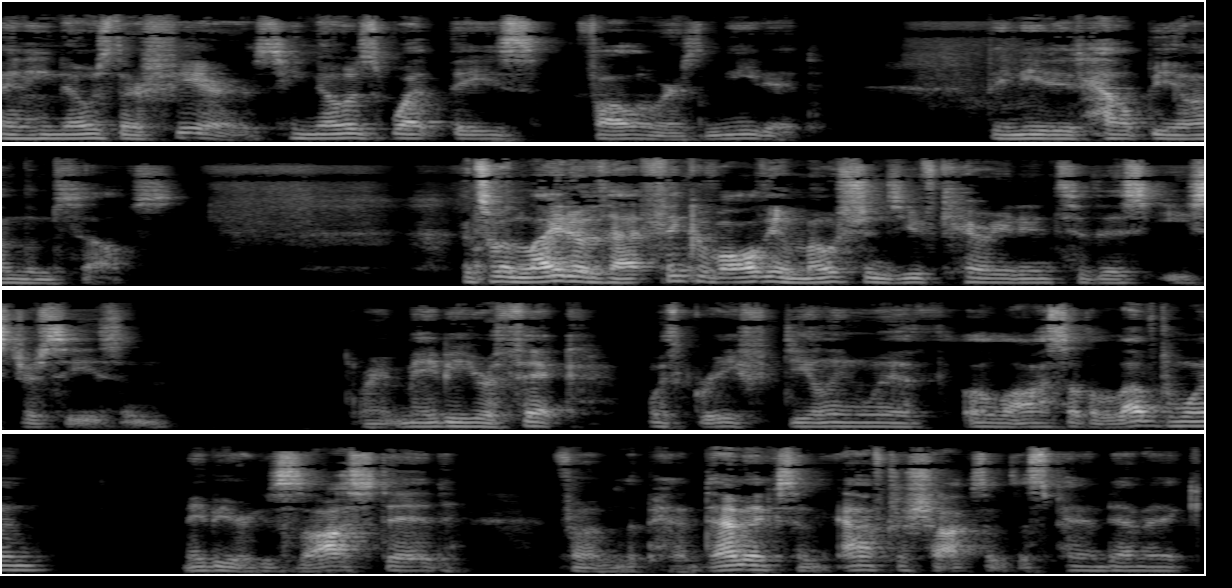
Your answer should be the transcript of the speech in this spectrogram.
And he knows their fears. He knows what these followers needed. They needed help beyond themselves. And so, in light of that, think of all the emotions you've carried into this Easter season. Right? Maybe you're thick with grief, dealing with the loss of a loved one. Maybe you're exhausted from the pandemics and aftershocks of this pandemic.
